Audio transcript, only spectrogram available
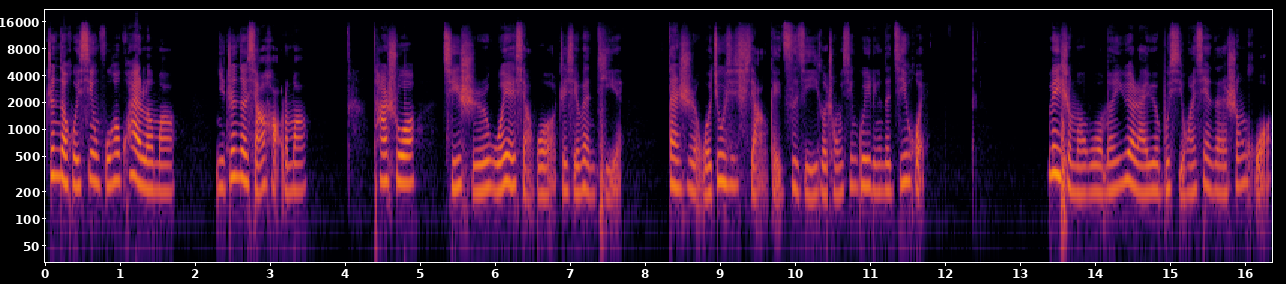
真的会幸福和快乐吗？你真的想好了吗？”他说：“其实我也想过这些问题，但是我就是想给自己一个重新归零的机会。为什么我们越来越不喜欢现在的生活？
